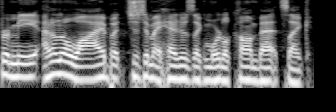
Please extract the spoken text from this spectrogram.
for me, I don't know why, but just in my head it was like Mortal Kombat's like,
